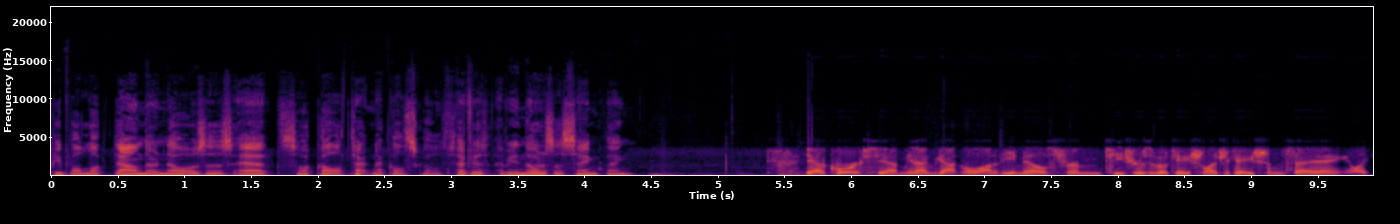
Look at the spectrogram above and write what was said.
people look down their noses at so-called technical schools. Have you, have you noticed the same thing? Yeah, of course. Yeah. I mean, I've gotten a lot of emails from teachers of vocational education saying, like,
